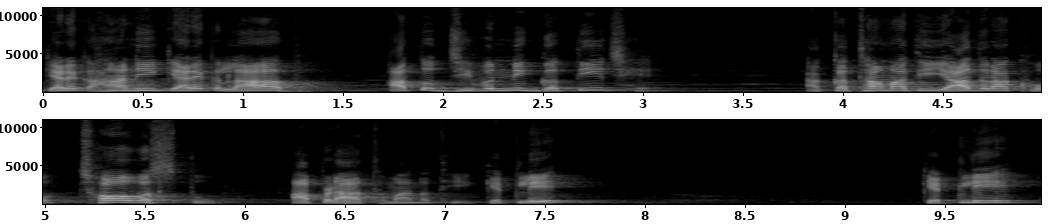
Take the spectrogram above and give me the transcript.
ક્યારેક હાનિ, ક્યારેક લાભ. આ તો જીવનની ગતિ છે. આ કથામાંથી યાદ રાખો, છ વસ્તુ આપણા હાથમાં નથી. કેટલી? કેટલી?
